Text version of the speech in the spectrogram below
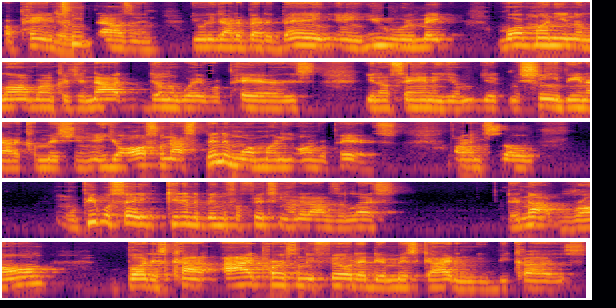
Or paying Yeah. two thousand, you would have got a better bang and you would make more money in the long run because you're not dealing with repairs, you know what I'm saying, and your, your machine being out of commission, and you're also not spending more money on repairs. Um, so when people say get in the business for fifteen hundred dollars or less, they're not wrong, but it's kind of I personally feel that they're misguiding you because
